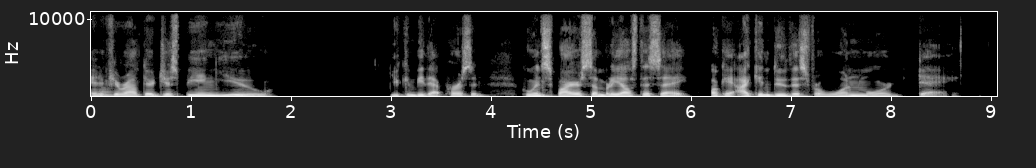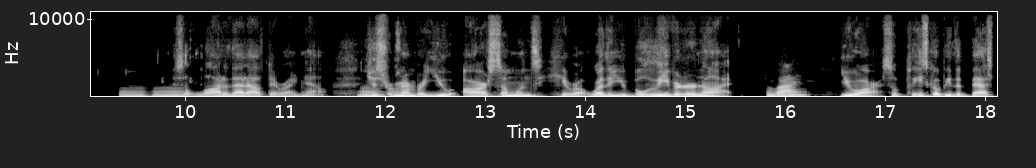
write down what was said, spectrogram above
And if you're out there just being you, you can be that person who inspires somebody else to say, okay, I can do this for one more day. Mm-hmm. There's a lot of that out there right now. Just Mhm. remember, you are someone's hero, whether you believe it or not. Right. You are. So please go be the best,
